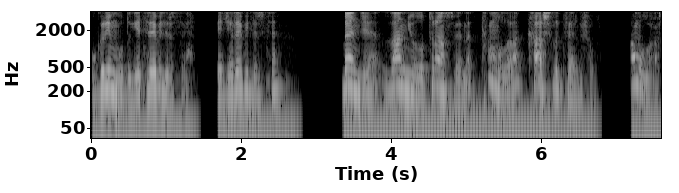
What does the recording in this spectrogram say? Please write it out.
bu Greenwood'u getirebilirse, becerebilirse bence Zaniolo transferine tam olarak karşılık vermiş olur. Tam olarak.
